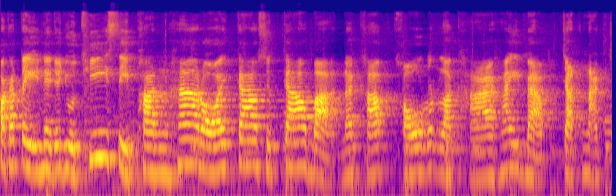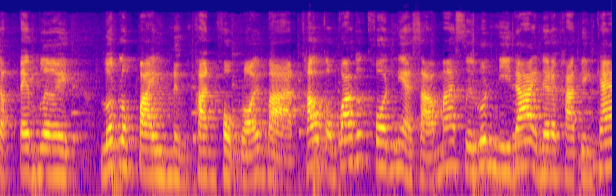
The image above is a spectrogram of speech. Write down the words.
ปกติเนี่ยจะอยู่ที่ 4,599 บาทนะครับเขาลดราคาให้แบบจัดหนักจัดเต็มเลย ลดลงไป 1,600 บาท เท่ากับว่าทุกคนเนี่ยสามารถซื้อรุ่นนี้ได้ในราคาเพียงแค่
